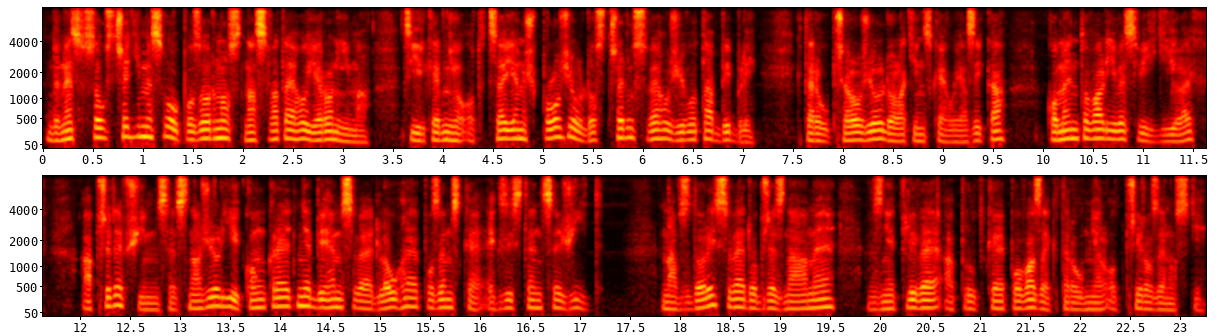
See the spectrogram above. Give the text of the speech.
dnes soustředíme svou pozornost na svatého Jeronýma, církevního otce, jenž položil do středu svého života Bibli, kterou přeložil do latinského jazyka, komentoval ji ve svých dílech a především se snažil ji konkrétně během své dlouhé pozemské existence žít – navzdory své dobře známé, vznětlivé a prudké povaze, kterou měl od přirozenosti.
